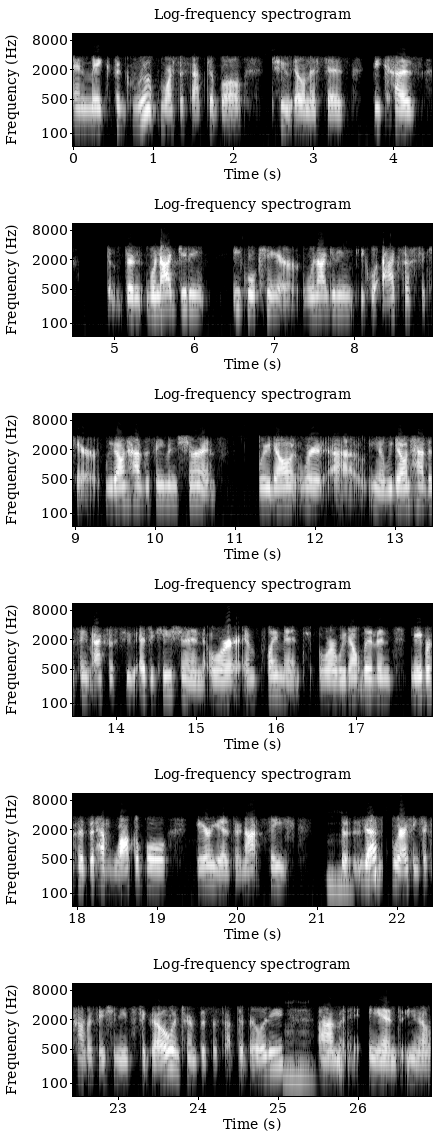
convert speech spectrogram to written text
and make the group more susceptible to illnesses because we're not getting equal care. We're not getting equal access to care. We don't have the same insurance we don't we're uh, you know we don't have the same access to education or employment or we don't live in neighborhoods that have walkable areas they're not safe mm-hmm. so that's where i think the conversation needs to go in terms of susceptibility mm-hmm. um, and you know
